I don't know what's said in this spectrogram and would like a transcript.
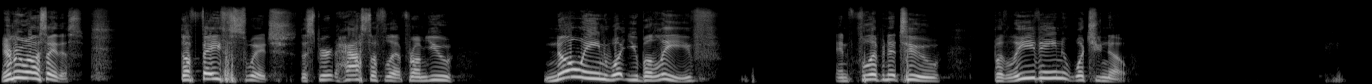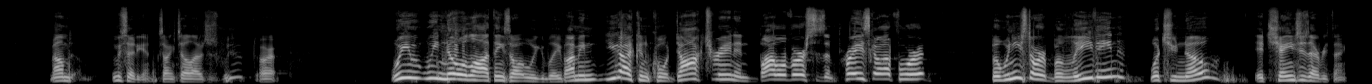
Everyone want I say this. The faith switch, the Spirit has to flip from you knowing what you believe and flipping it to believing what you know. Now, let me say it again because I can tell I was just, all right. We, we know a lot of things about what we can believe. I mean, you guys can quote doctrine and Bible verses and praise God for it. But when you start believing what you know, it changes everything.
